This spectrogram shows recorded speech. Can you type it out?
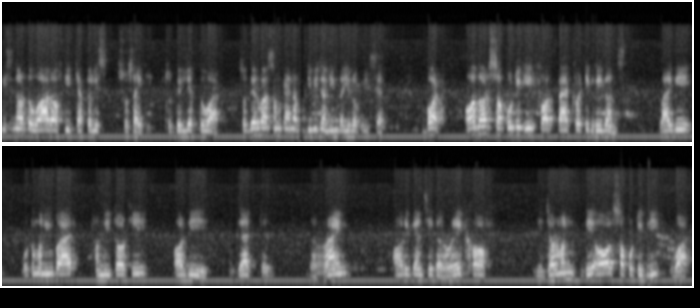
this is not the war of the capitalist society. So they left the war. So there was some kind of division in the Europe itself but others supported it for patriotic reasons, like the Ottoman Empire from the Turkey or the that uh, the Rhine, or you can say the Reich of the German. They all supported the war.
